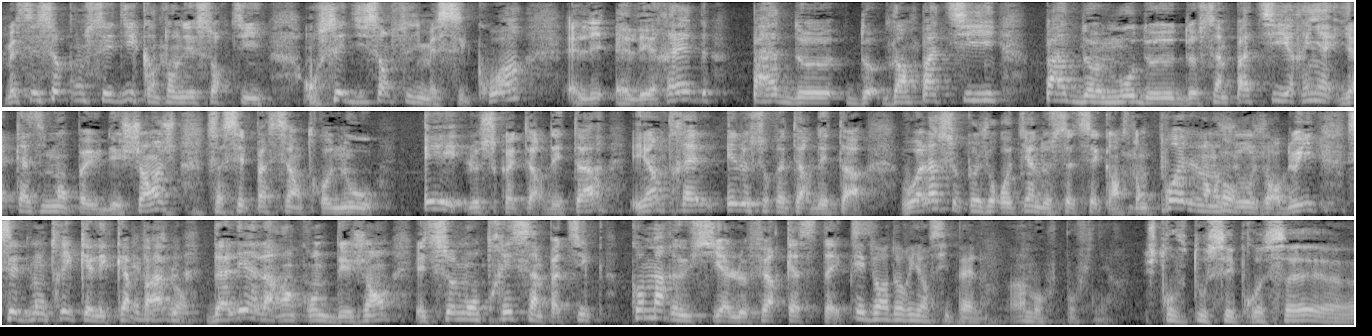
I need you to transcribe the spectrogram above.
mais c'est ce qu'on s'est dit quand on est sorti. On s'est dit ça, on s'est dit, mais c'est quoi? Elle est, elle est raide, pas d'empathie, pas de mots de, sympathie, rien. Il n'y a quasiment pas eu d'échange. Ça s'est passé entre nous et le secrétaire d'État, et entre elle et le secrétaire d'État. Voilà ce que je retiens de cette séquence. Donc pour elle, l'enjeu aujourd'hui, c'est de montrer qu'elle est capable d'aller à la rencontre des gens et de se montrer sympathique, comme a réussi à le faire Castex. Édouard Dorian-Sipel, un mot pour finir. Je trouve tous ces procès euh,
